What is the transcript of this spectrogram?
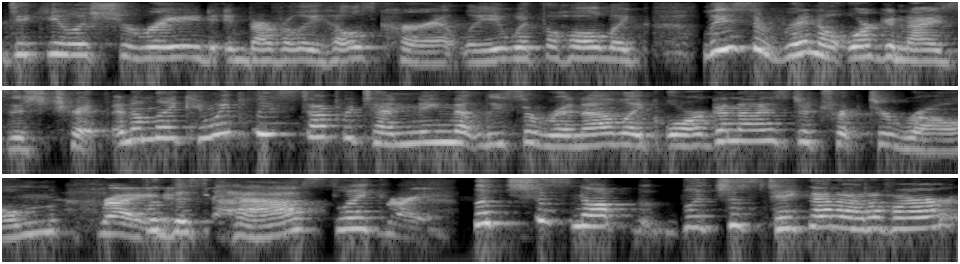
ridiculous charade in Beverly Hills currently with the whole like Lisa Rinna organized this trip. And I'm like, can we please stop pretending that Lisa Rinna like organized a trip to Rome right. for this yeah. cast? Like, right. let's just not, let's just take that out of our,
